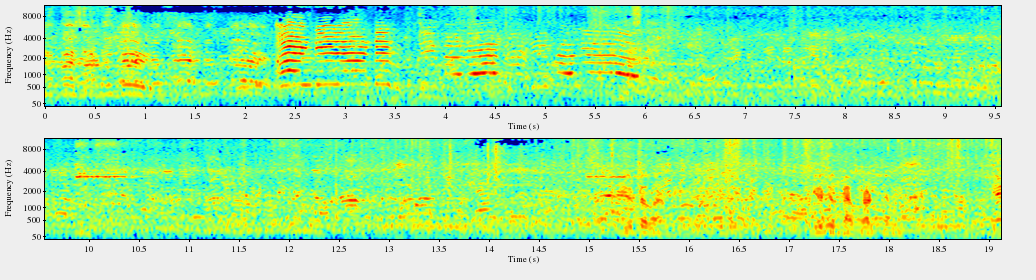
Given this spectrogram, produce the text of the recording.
रुपये साठ रुपये यूट्यूबर। यूट्यूब पे अपलोड करना। दे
